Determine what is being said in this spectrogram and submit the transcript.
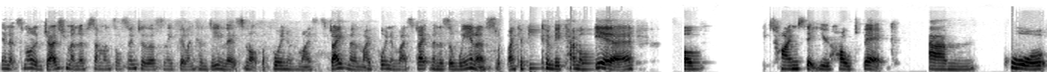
and it's not a judgment if someone's listening to this and they're feeling condemned. That's not the point of my statement. My point of my statement is awareness. Like if you can become aware of times that you hold back um, or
